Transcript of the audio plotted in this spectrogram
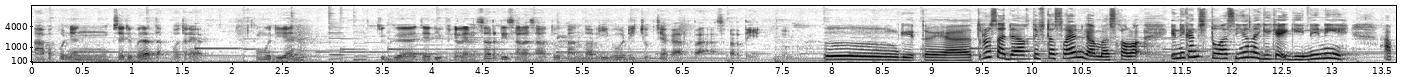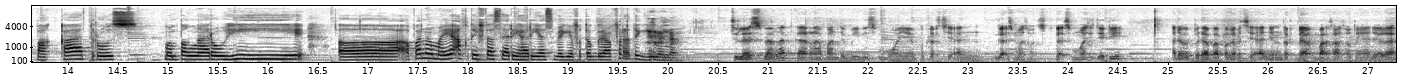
Apa pun yang bisa dibuat tak potret kemudian juga jadi freelancer di salah satu kantor IO di Yogyakarta seperti itu Hmm gitu ya. Terus ada aktivitas lain gak mas? Kalau ini kan situasinya lagi kayak gini nih. Apakah terus mempengaruhi uh, Apa namanya aktivitas sehari-harinya sebagai fotografer atau gimana? Jelas banget karena pandemi ini semuanya pekerjaan nggak semua nggak semua sih. Jadi ada beberapa pekerjaan yang terdampak. Salah satunya adalah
